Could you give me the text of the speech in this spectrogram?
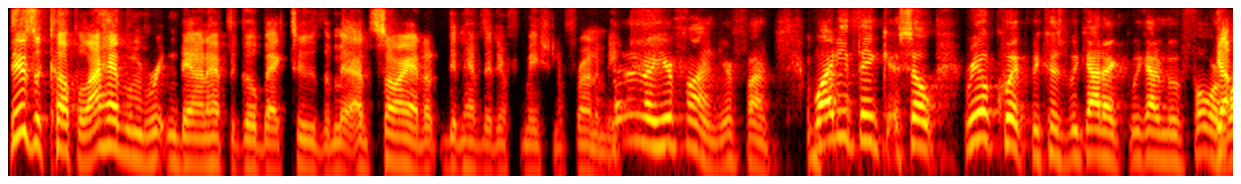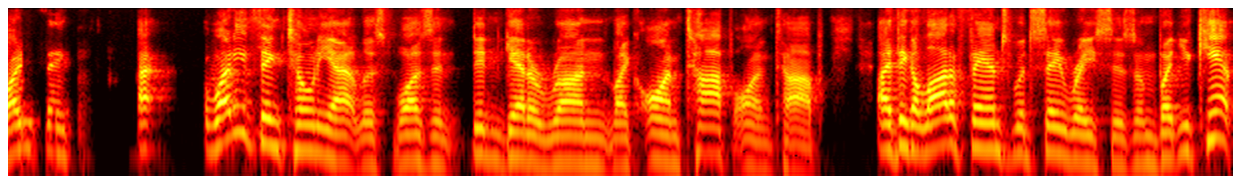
There's a couple. I have them written down. I have to go back to them. I'm sorry, I didn't have that information in front of me. No, no, no, you're fine. You're fine. Why do you think? So, real quick, because we gotta we gotta move forward. Yep. Why do you think? I, why do you think Tony Atlas wasn't didn't get a run like on top on top I think a lot of fans would say racism, but you can't.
